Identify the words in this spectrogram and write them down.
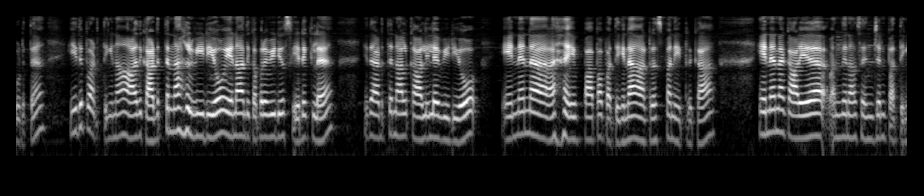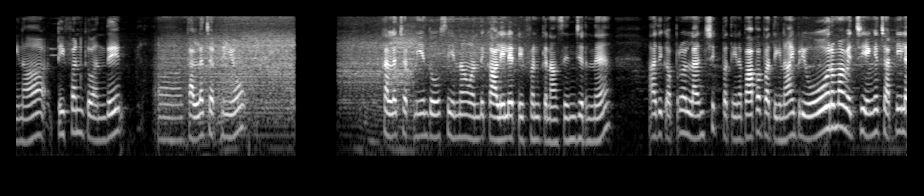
கொடுத்தேன். இது பார்த்தீங்கன்னா அதுக்கு அடுத்த நாள் வீடியோ. ஏன்னா அதுக்கப்புறம் வீடியோஸ் எடுக்கலை. இது அடுத்த நாள் காலையில் வீடியோ. என்னென்ன பாப்பா பார்த்திங்கன்னா ட்ரெஸ் பண்ணிகிட்ருக்கா என்னென்ன காலையில் வந்து நான் செஞ்சேன்னு பார்த்தீங்கன்னா டிஃபனுக்கு வந்து கடல சட்னியும் கடல சட்னியும் தோசையும் தான் வந்து காலையில் டிஃபனுக்கு நான் செஞ்சுருந்தேன். அதுக்கப்புறம் லஞ்சுக்கு பார்த்தீங்கன்னா பாப்பா பார்த்தீங்கன்னா இப்படி ஓரமாக வச்சு எங்கே சட்னியில்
